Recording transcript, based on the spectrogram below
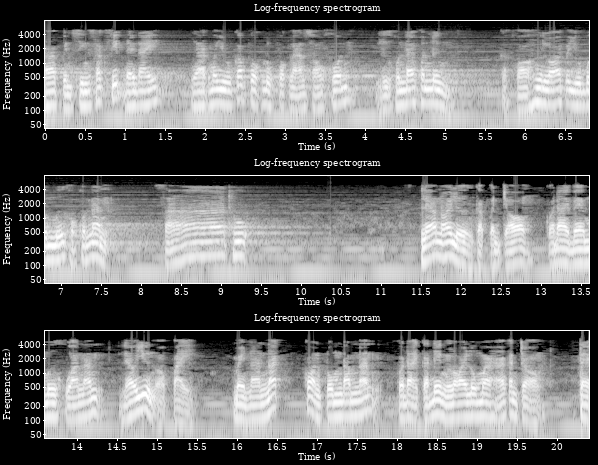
หากเป็นสิ่งศักดิ์สิทธิ์ใด ๆ อยากมาอยู่กับพวกลูกพวกหลานสองคน หรือคนใดคนหนึ่ง ก็ขอให้ร้อยไปอยู่บนมือของคนนั่น สาธุ แล้วน้อยเหลืองกับกันจอง ก็ได้แบมือขวานั้น แล้วยื่นออกไป ไม่นานนักก้อนกลมดำนั้น ก็ได้กระเด้งลอยลงมาหากันจอง แต่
